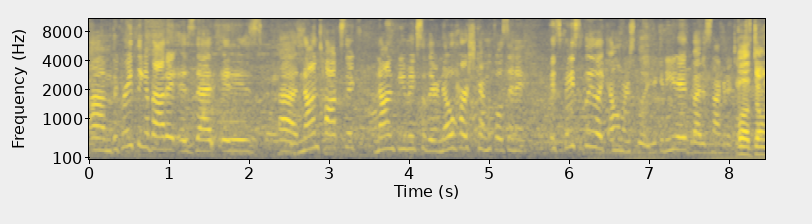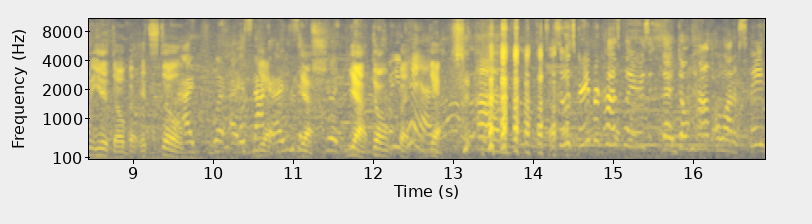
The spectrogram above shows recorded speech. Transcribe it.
Um, the great thing about it is that it is uh, non-toxic, non-fumic, so there are no harsh chemicals in it. It's basically like Elmer's glue. You can eat it, but it's not going to taste Well, don't eat it though, but it's still. I, it's not. Yeah, good. I didn't say yeah, you should. eat yeah, it, don't, But you but, can. yeah. um, so it's great for cosplayers that don't have a lot of space.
